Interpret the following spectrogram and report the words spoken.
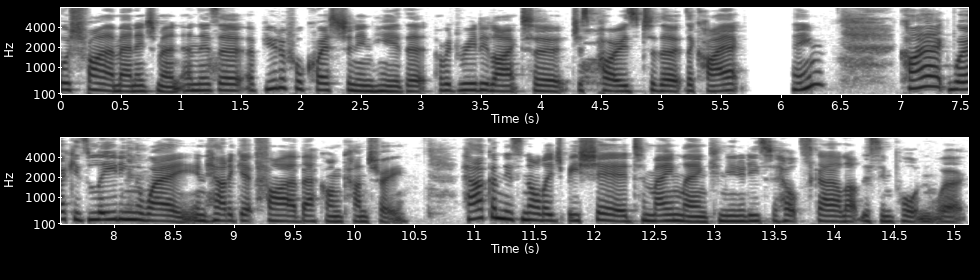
bushfire management, and there's a, a beautiful question in here that I would really like to just pose to the the QYAC team. QYAC work is leading the way in how to get fire back on country. How can this knowledge be shared to mainland communities to help scale up this important work?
